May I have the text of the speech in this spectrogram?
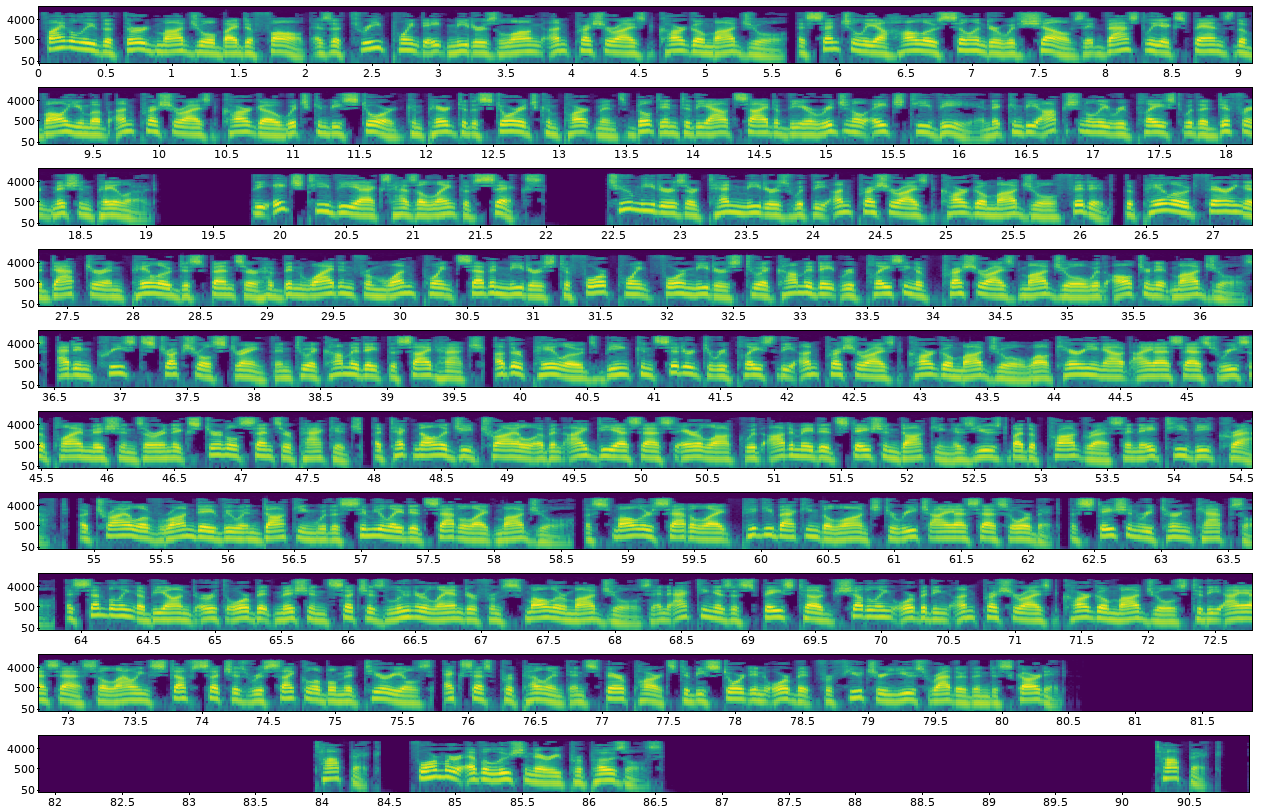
Finally the third module by default is a 3.8 meters long unpressurized cargo module, essentially a hollow cylinder with shelves it vastly expands the volume of unpressurized cargo which can be stored compared to the storage compartments built into the outside of the original HTV and it can be optionally replaced with a different mission payload. The HTVX has a length of 6. 2 meters or 10 meters with the unpressurized cargo module fitted. The payload fairing adapter and payload dispenser have been widened from 1.7 meters to 4.4 meters to accommodate replacing of pressurized module with alternate modules, add increased structural strength and to accommodate the side hatch. Other payloads being considered to replace the unpressurized cargo module while carrying out ISS resupply missions are an external sensor package, a technology trial of an IDSS airlock with automated station docking is used by the Progress and ATV craft, a trial of rendezvous and docking with a simulated satellite module, a smaller satellite piggybacking the launch to reach ISS orbit, a station return capsule, assembling a beyond Earth orbit mission such as lunar lander from smaller modules and acting as a space tug shuttling orbiting unpressurized cargo modules to the ISS allowing stuff such as recyclable materials, excess propellant and spare parts to be stored in orbit for future use rather than discarded. Former evolutionary proposals.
